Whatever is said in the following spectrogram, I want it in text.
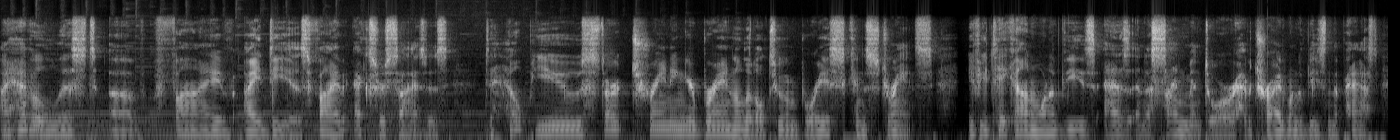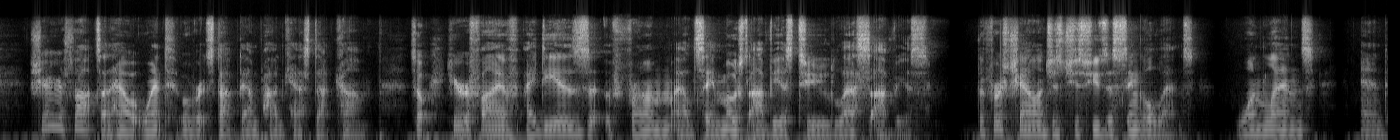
I have a list of five ideas, five exercises to help you start training your brain a little to embrace constraints. If you take on one of these as an assignment or have tried one of these in the past, share your thoughts on how it went over at stopdownpodcast.com. So, here are five ideas from, I'd say, most obvious to less obvious. The first challenge is just use a single lens, one lens, and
